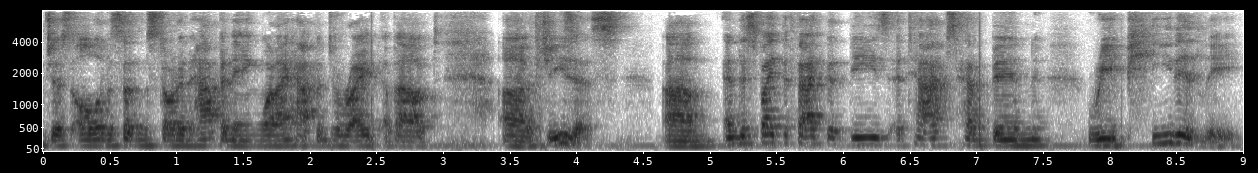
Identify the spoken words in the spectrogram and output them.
Just all of a sudden started happening when I happened to write about uh, Jesus. Um, and despite the fact that these attacks have been repeatedly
